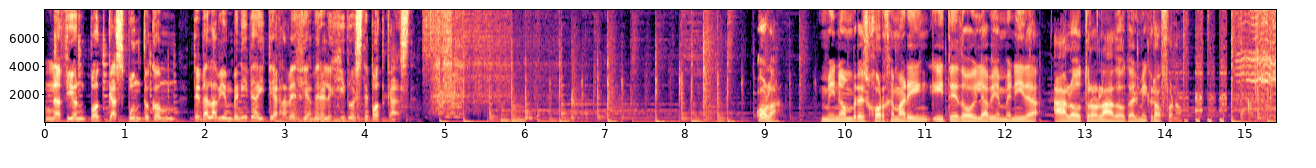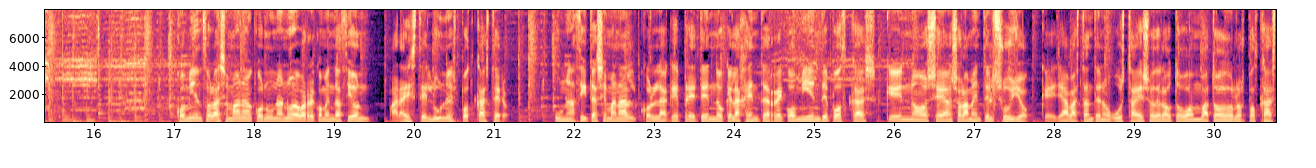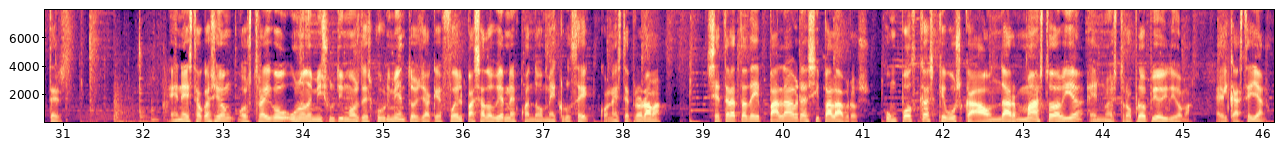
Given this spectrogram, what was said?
Naciónpodcast.com te da la bienvenida y te agradece haber elegido este podcast. Hola, mi nombre es Jorge Marín y te doy la bienvenida al otro lado del micrófono. Comienzo la semana con una nueva recomendación para este lunes podcastero. Una cita semanal con la que pretendo que la gente recomiende podcasts que no sean solamente el suyo, que ya bastante nos gusta eso del autobomba a todos los podcasters. En esta ocasión os traigo uno de mis últimos descubrimientos, ya que fue el pasado viernes cuando me crucé con este programa. Se trata de Palabras y Palabros, un podcast que busca ahondar más todavía en nuestro propio idioma, el castellano.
